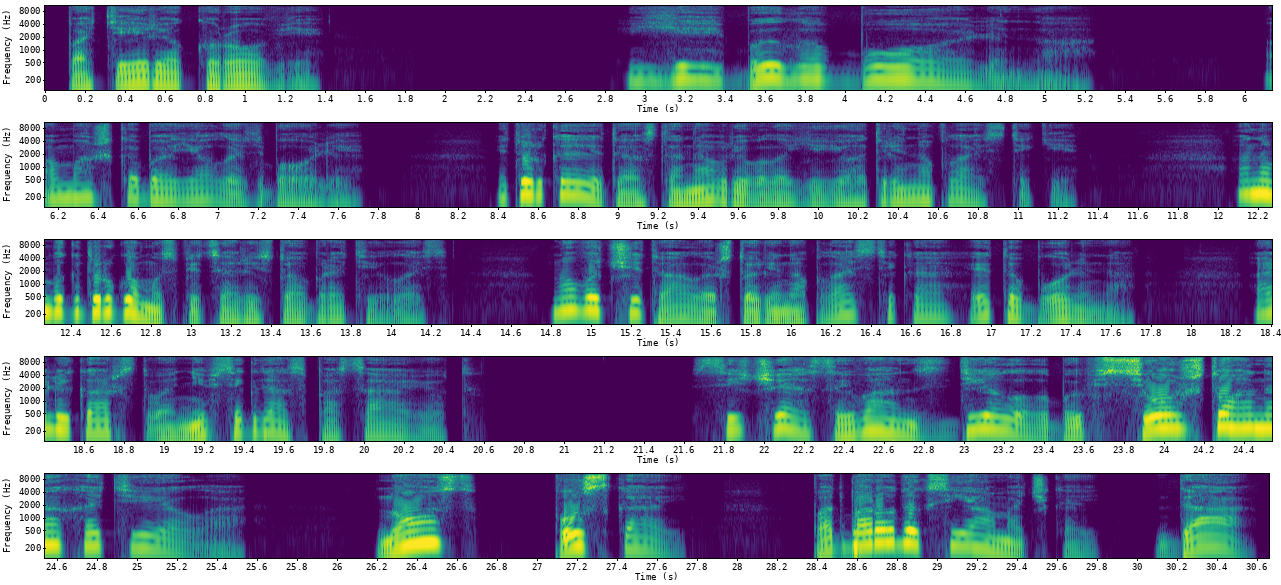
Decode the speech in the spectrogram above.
Потеря крови. Ей было больно, а Машка боялась боли. И только это останавливало ее от ринопластики. Она бы к другому специалисту обратилась. Но вот читала, что ринопластика — это больно, а лекарства не всегда спасают. Сейчас Иван сделал бы все, что она хотела. Нос — пускай, подбородок с ямочкой — да,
